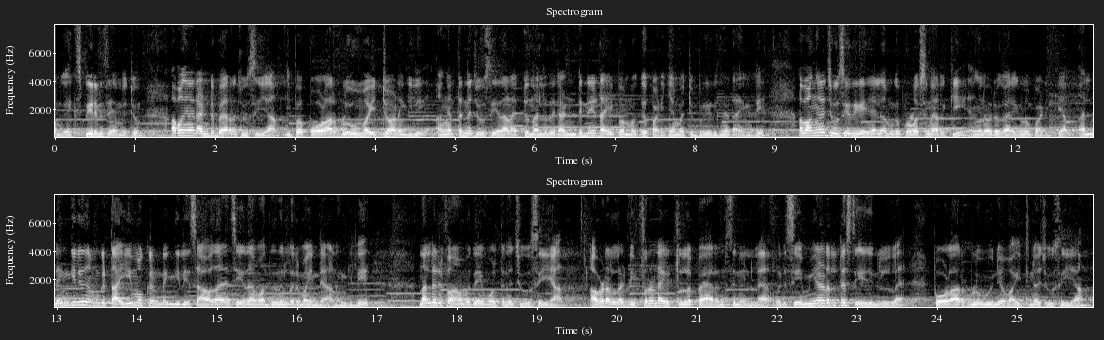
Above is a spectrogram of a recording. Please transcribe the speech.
നമുക്ക് എക്സ്പീരിയൻസ് ചെയ്യാൻ പറ്റും. അപ്പോൾ അങ്ങനെ രണ്ട് പേരെ ചൂസ് ചെയ്യാം. ഇപ്പോൾ പോളാർ ബ്ലൂവും വൈറ്റും ആണെങ്കിൽ അങ്ങനെ തന്നെ ചൂസ് ചെയ്താണ് ഏറ്റവും നല്ലത്. രണ്ടിനെ ടൈപ്പ് നമുക്ക് പഠിക്കാൻ പറ്റും ബ്രീഡിങ്ങിന്റെ ടൈമിൽ അപ്പോൾ അങ്ങനെ ചൂസ് ചെയ്ത് കഴിഞ്ഞാൽ നമുക്ക് പ്രൊഡക്ഷൻ ഇറക്കി അങ്ങനെ ഓരോ കാര്യങ്ങളും പഠിക്കാം. അല്ലെങ്കിൽ നമുക്ക് ടൈമൊക്കെ ഉണ്ടെങ്കിൽ സാവധാനം ചെയ്താൽ മതി എന്നുള്ളൊരു മൈൻഡ് ആണെങ്കിൽ നല്ലൊരു ഫാം ഇതേപോലെ തന്നെ ചൂസ് ചെയ്യാം. അവിടെയുള്ള ഡിഫറെന്റ് ആയിട്ടുള്ള പാരൻസിനുള്ള ഒരു സെമി അഡൽട്ട് സ്റ്റേജിനുള്ള പോളാർ ബ്ലൂവിനോ വൈറ്റിനോ ചൂസ് ചെയ്യാം.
